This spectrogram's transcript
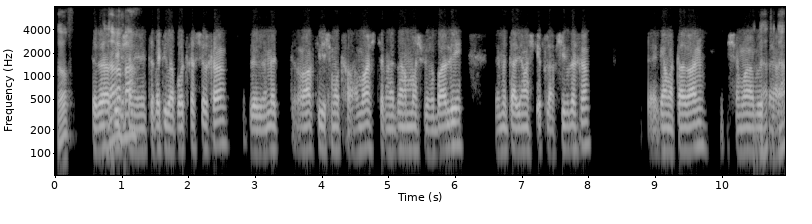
טוב, תודה תודה אביב רבה. שאני צפיתי בפודקאסט שלך, ובאמת אהבתי לשמוע אותך ממש, אתה בן אדם ממש ורבלי, באמת היה לי ממש כיף להקשיב לך. אה, גם אתה רן, תודה, תודה.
